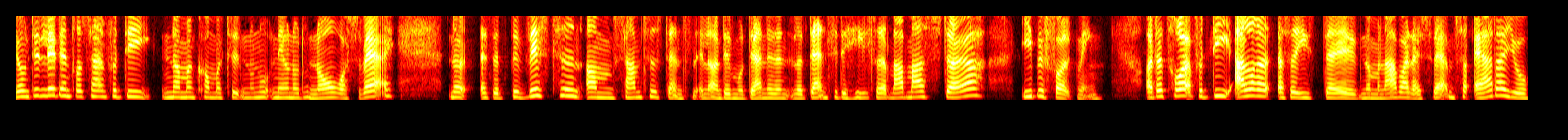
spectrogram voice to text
Jo, men det er lidt interessant, fordi når man kommer til, nu nævner du Norge og Sverige, når, altså bevidstheden om samtidsdansen, eller om den moderne, eller dans i det hele taget, er meget, meget større i befolkningen. Og der tror jeg, fordi allerede, altså i, da, når man arbejder i Sverige, så er der jo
